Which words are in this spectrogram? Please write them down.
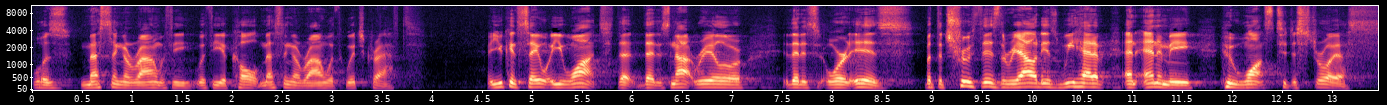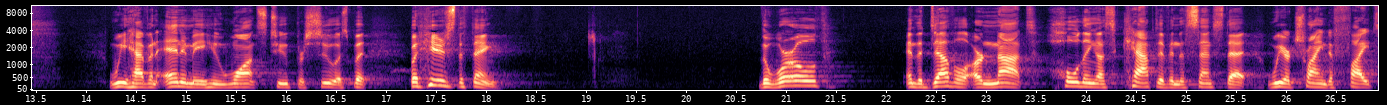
was messing around with the, with the occult, messing around with witchcraft. And you can say what you want, that, that it's not real or that it's, or it is. But the truth is, the reality is, we have an enemy who wants to destroy us. We have an enemy who wants to pursue us. But but here's the thing the world and the devil are not holding us captive in the sense that we are trying to fight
